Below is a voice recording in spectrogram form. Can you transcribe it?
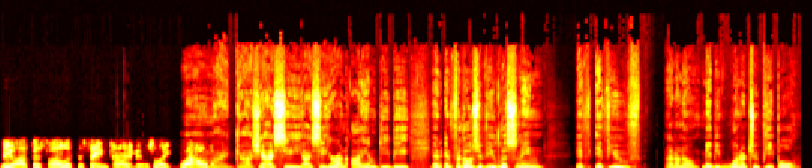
The Office, all at the same time. It was like, wow. Oh my gosh. Yeah, I see I see here on IMDb. And and for those of you listening, if if you've I don't know, maybe one or two people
